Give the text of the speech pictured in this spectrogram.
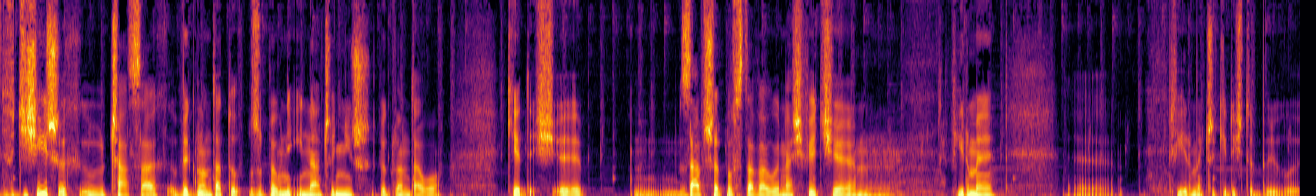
W dzisiejszych czasach wygląda to zupełnie inaczej niż wyglądało kiedyś. Zawsze powstawały na świecie mm, firmy, firmy, czy kiedyś to były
